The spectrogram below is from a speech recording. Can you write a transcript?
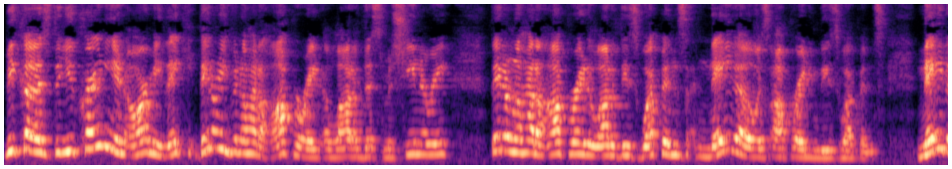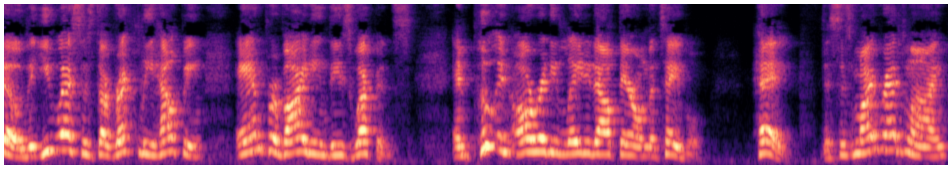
because the Ukrainian army, they, they don't even know how to operate a lot of this machinery. They don't know how to operate a lot of these weapons. NATO is operating these weapons. NATO, the U.S. is directly helping and providing these weapons. And Putin already laid it out there on the table. Hey, this is my red line.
